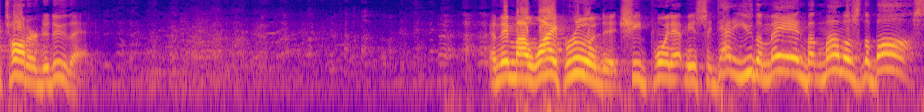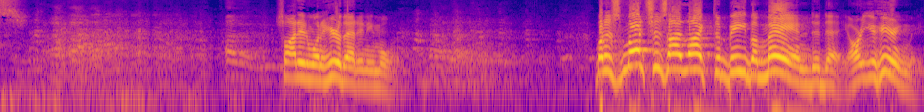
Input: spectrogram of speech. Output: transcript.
taught her to do that. And then my wife ruined it. She'd point at me and say, Daddy, you the man, but mama's the boss. So I didn't want to hear that anymore. But as much as I like to be the man today, are you hearing me?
